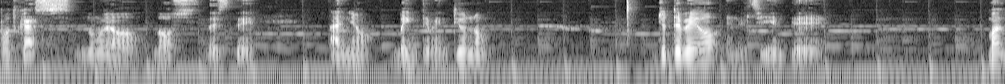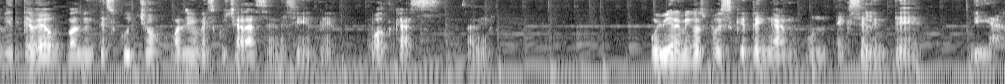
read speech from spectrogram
podcast número 2 de este año 2021 yo te veo en el siguiente. Más bien te veo, más bien te escucho, más bien me escucharás en el siguiente podcast. ¿Sale? Muy bien amigos, pues que tengan un excelente día.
